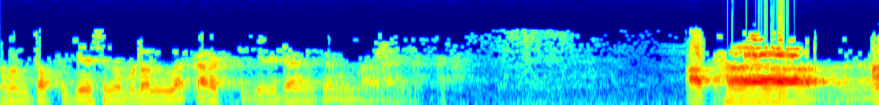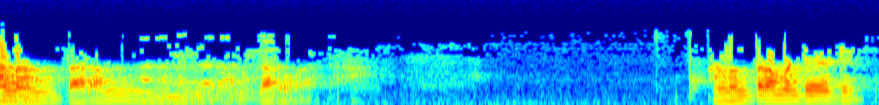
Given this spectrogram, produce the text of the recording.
మనం తప్పు చేసినప్పుడల్లా కరెక్ట్ చేయడానికే ఉన్నారు ఆయన అథ అనంతరం తరువాత. అనంతరం అంటే ఏంటి?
